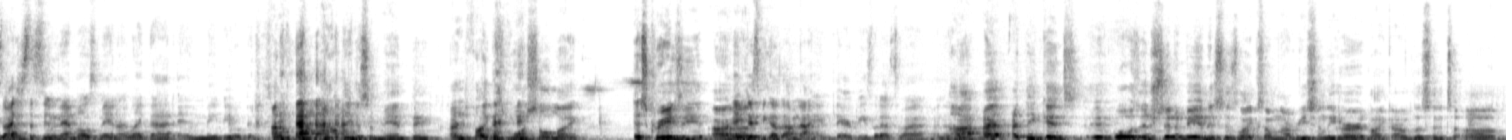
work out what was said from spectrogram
So I just assume that most men are like that, and maybe it'll benefit. I don't. I don't think it's a man thing. I just feel like it's more so like it's crazy. I, just because I'm not in therapy, so that's why. I No, I, I think it's it, what was interesting to me, and this is like something I recently heard. Like I was listening to um,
